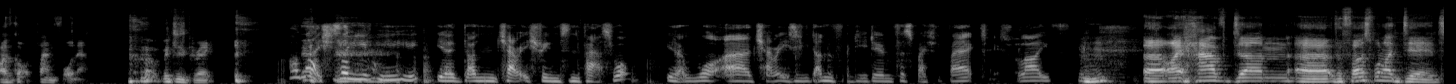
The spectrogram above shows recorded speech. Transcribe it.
I've got a plan for now, which is great. oh, nice. So you've you, you, you've done charity streams in the past. What you know? What uh, charities have you done? For, do you do them for Special Effects, Extra Life? Uh, I have done uh, the first one I did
